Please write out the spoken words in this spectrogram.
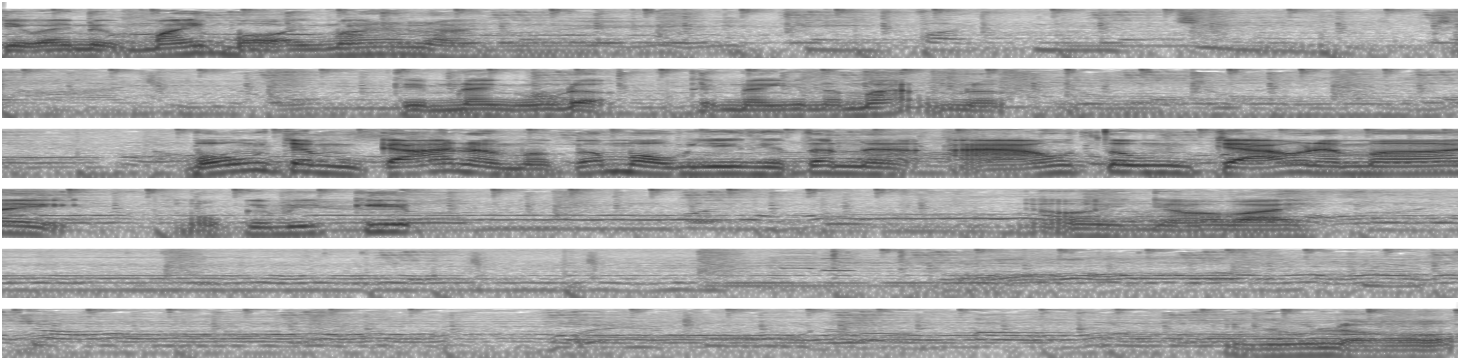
chịu ăn được mấy bộ anh mắt đó rồi. Tiềm năng cũng được tiềm năng cho nó mát cũng được. 400 cái rồi mà có một viên thì tin là ảo tung chảo em ơi. Một cái bí kíp. Rồi, nhỏ vậy thì nó lộ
